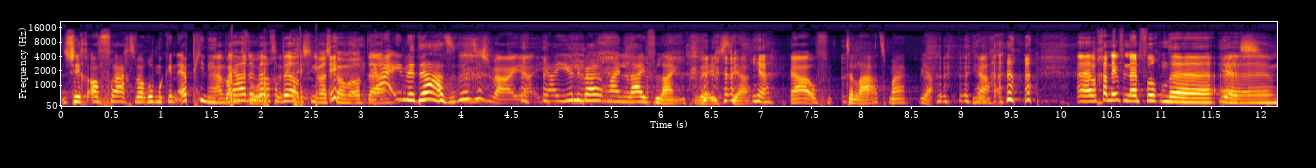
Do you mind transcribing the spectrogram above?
zich afvraagt waarom ik een appje niet Ja, we hadden wel gebeld als je niet was komen Ja, opdagen. inderdaad, dat is waar. Ja. ja, jullie waren mijn lifeline geweest. Ja. Ja. ja, of te laat, maar ja. ja. Eh, we gaan even naar het volgende Yes. eh,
